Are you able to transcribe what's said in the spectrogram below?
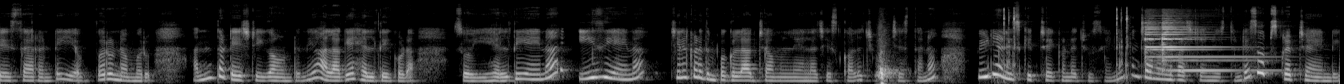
చేస్తారంటే ఎవ్వరు నమ్మరు. అంత టేస్టీగా ఉంటుంది. అలాగే హెల్తీ కూడా. సో ఈ హెల్తీ అయినా ఈజీ అయినా చిలకడ దుంప గులాబ్ జాములని ఎలా చేసుకోవాలో చూపించేస్తాను. వీడియోని స్కిప్ చేయకుండా చూసేయండి. మన ఛానల్ని ఫస్ట్ టైం చూస్తుంటే సబ్స్క్రైబ్ చేయండి.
